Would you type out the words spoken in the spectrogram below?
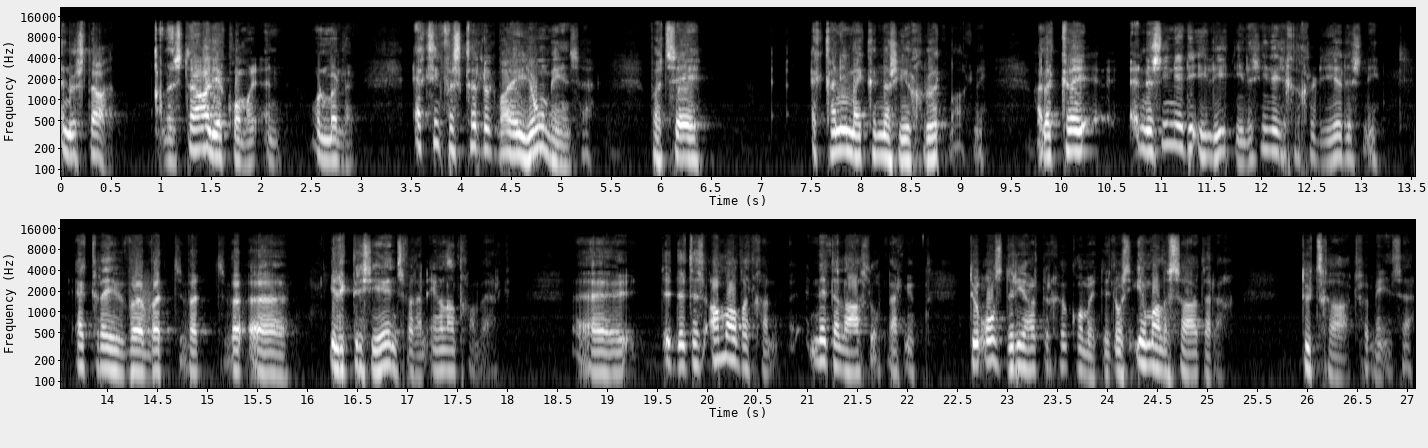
In Australië. In Australië kom hy in onmiddellik. Ek sien verskriklik baie jong mense wat sê ek kan nie my kinders hier grootmaak nie. Hulle kry en dis nie net die elite nie, dis nie net die gegradueerdes nie. Ek kry wat wat wat, wat uh elektriesiens wat in Engeland gaan werk. Uh dit, dit is almal wat gaan net 'n laaste opmerking. Toe ons 3 jaar terug gekom het, het ons eenmal 'n Saterdag toets gehad vir mense.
